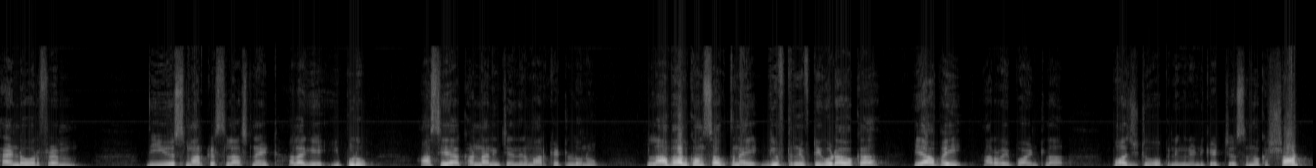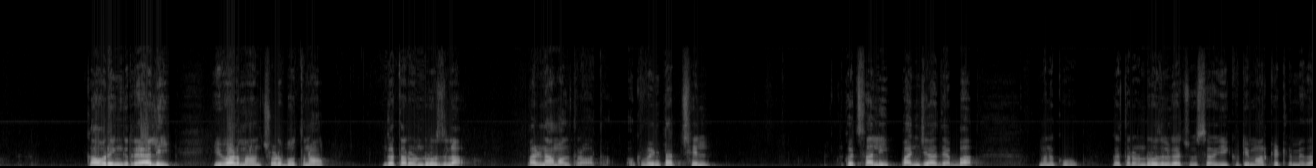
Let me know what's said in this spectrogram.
hand over from the US markets last night అలాగే ఇప్పుడు ఆసియా ఖండానికి చెందిన మార్కెట్లోనూ లాభాలు కొనసాగుతున్నాయి. గిఫ్ట్ నిఫ్టీ కూడా ఒక యాభై అరవై పాయింట్ల పాజిటివ్ ఓపెనింగ్ని ఇండికేట్ చేస్తుంది. ఒక షార్ట్ కవరింగ్ ర్యాలీ ఇవాళ మనం చూడబోతున్నాం. గత రెండు రోజుల పరిణామాల తర్వాత. ఒక వింటర్ చిల్ ఒక చలి పంజా దెబ్బ మనకు గత రెండు రోజులుగా చూసాం ఈక్విటీ మార్కెట్ల మీద.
